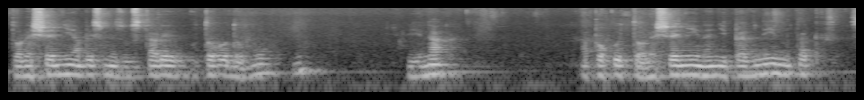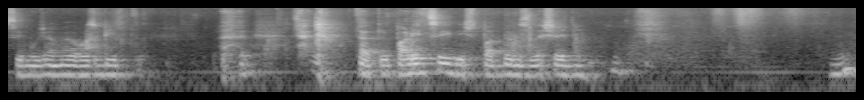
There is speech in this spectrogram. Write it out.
to lešení, aby jsme zůstali u toho domu. Hm? Jinak a pokud to lešení není pevný, no tak si můžeme rozbít taky palici, když spadneme z lešení. Hm?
